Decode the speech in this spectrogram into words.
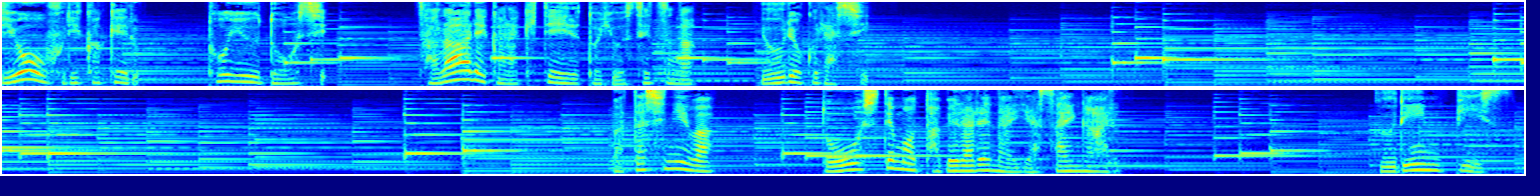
塩を振りかけるという動詞、サラーレから来ているという説が有力らしい。私にはどうしても食べられない野菜がある。グリーンピース。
